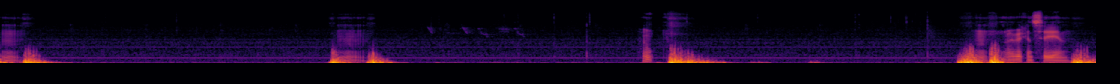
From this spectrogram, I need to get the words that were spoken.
Hmm. Hmm. Oh. Maybe I can see in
